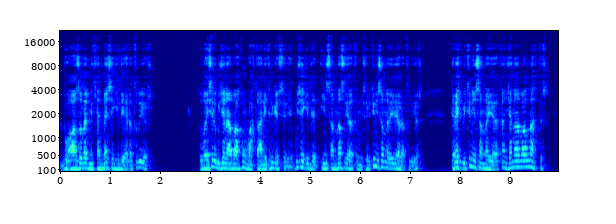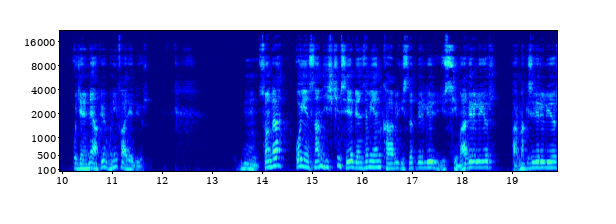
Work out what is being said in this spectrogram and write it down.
Bu azalar mükemmel şekilde yaratılıyor. Dolayısıyla bu Cenab-ı Hakk'ın vahdaniyetini gösteriyor. Bu şekilde insan nasıl yaratılmışsa bütün insanlar öyle yaratılıyor. Demek bütün insanları yaratan Cenab-ı Allah'tır. O cenin ne yapıyor? Bunu ifade ediyor. Hmm, Sonra o insanın hiç kimseye benzemeyen kabil istidat veriliyor, sima veriliyor, parmak izi veriliyor.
